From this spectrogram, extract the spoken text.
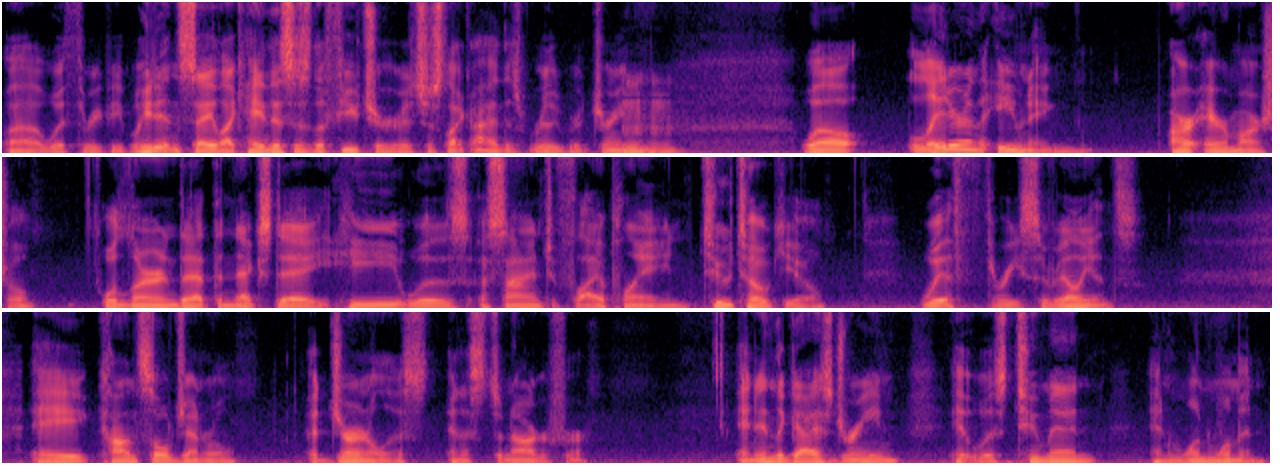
uh, with three people." He didn't say like, "Hey, this is the future." It's just like I had this really weird dream. Mm-hmm. Well, later in the evening, our air marshal will learn that the next day he was assigned to fly a plane to Tokyo with three civilians a consul general, a journalist, and a stenographer. And in the guy's dream, it was two men and one woman.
